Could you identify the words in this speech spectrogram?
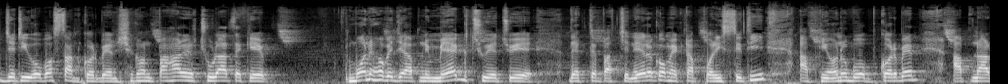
যেটি অবস্থান করবেন, সেখন পাহাড়ের চূড়া থেকে মনে হবে যে আপনি মেঘ ছুঁয়ে ছুঁয়ে দেখতে পাচ্ছেন। এরকম একটা পরিস্থিতি আপনি অনুভব করবেন। আপনার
